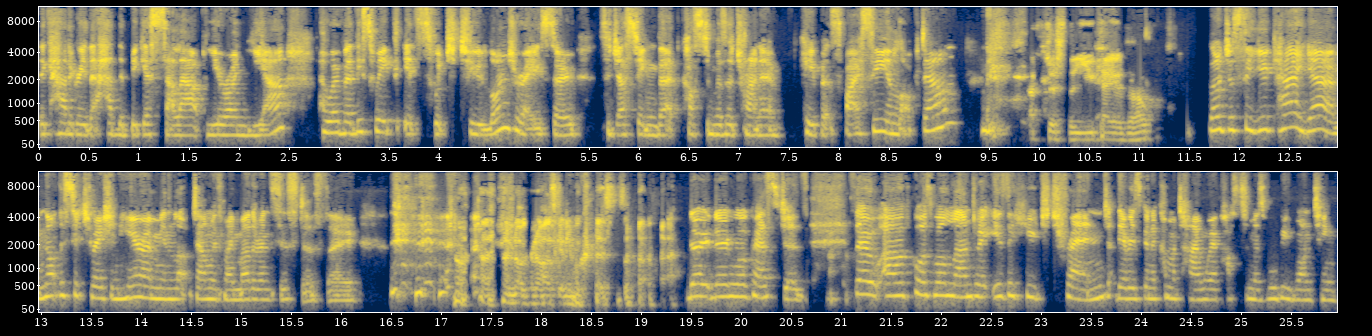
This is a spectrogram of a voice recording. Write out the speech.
the category that had the biggest sellout year on year. However, this week it switched to lingerie, so suggesting that customers are trying to keep it spicy in lockdown. That's just the UK as well. Not just the UK, yeah. Not the situation here. I'm in lockdown with my mother and sister, so I'm not going to ask any more questions about that. No, no more questions. So, um, of course, while loungewear is a huge trend, there is going to come a time where customers will be wanting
